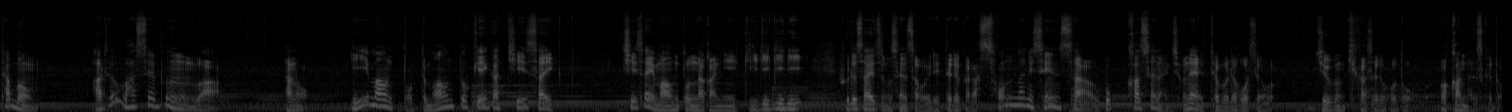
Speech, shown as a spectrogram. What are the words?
多分、α7 は、あの、E マウントってマウント系が小さい小さいマウントの中にギリギリフルサイズのセンサーを入れてるからそんなにセンサー動かせないんですよね。手ブレ補正を十分効かせるほど分かんないですけど。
